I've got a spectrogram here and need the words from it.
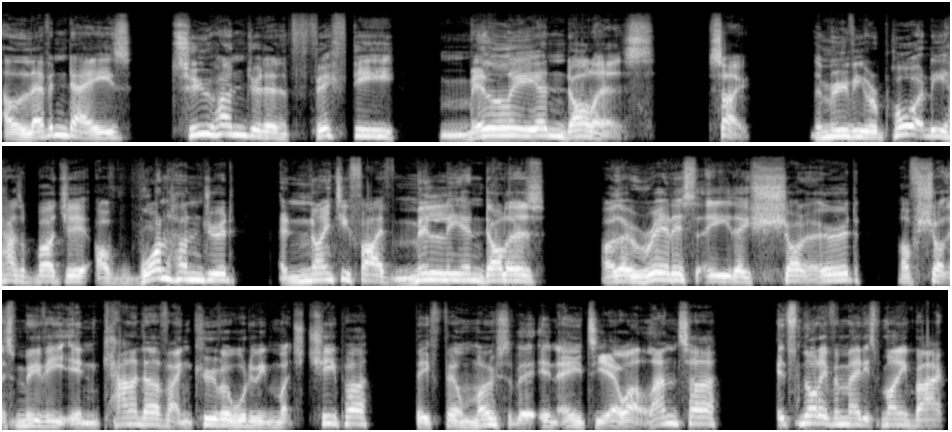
11 days, $250 million. So, the movie reportedly has a budget of $195 million, although realistically, they shot have shot this movie in Canada. Vancouver would have been much cheaper. They filmed most of it in ATL Atlanta. It's not even made its money back.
